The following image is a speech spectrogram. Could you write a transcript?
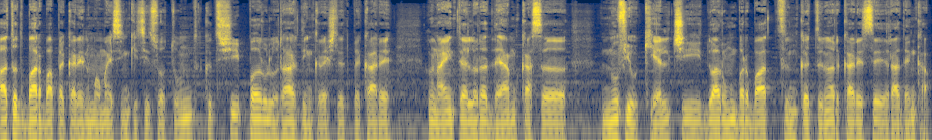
Atât barba pe care nu m-am mai sinchisit să o tund, cât și părul rar din creștet pe care înainte îl rădeam ca să nu fiu chel, ci doar un bărbat încă tânăr care se rade în cap.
